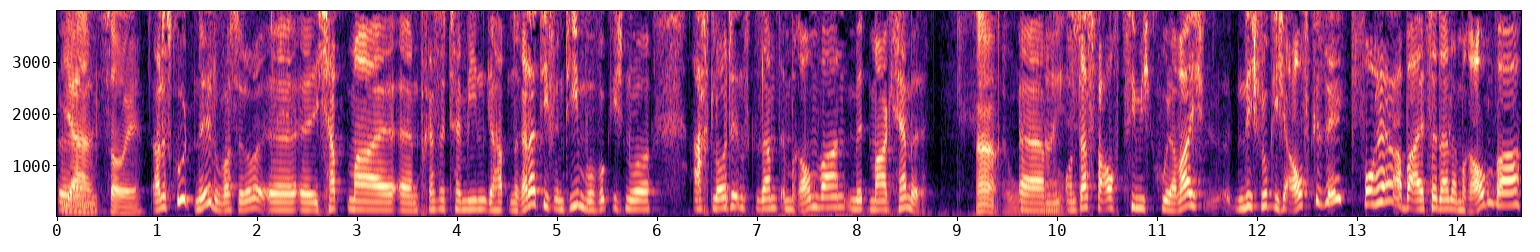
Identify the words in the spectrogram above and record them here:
hab, ja, ähm, sorry. Alles gut, nee, du warst ja dabei. Äh, ich habe mal äh, einen Pressetermin gehabt, einen relativ intim, wo wirklich nur acht Leute insgesamt im Raum waren mit Mark Hamill. Ah, Oh, Ähm, nice. Und das war auch ziemlich cool. Da war ich nicht wirklich aufgeregt vorher, aber als er dann im Raum war,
